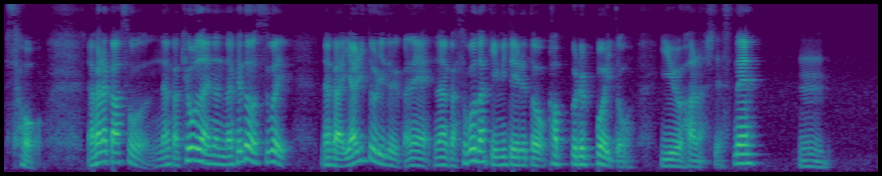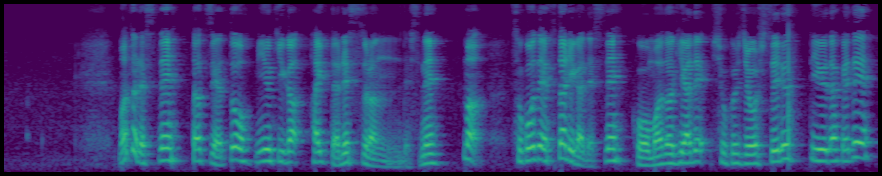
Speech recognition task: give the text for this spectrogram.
そう。なかなかそう、なんか兄弟なんだけど、すごい、なんかやりとりというかね、なんかそこだけ見ているとカップルっぽいという話ですね。うん。またですね、達也とみゆきが入ったレストランですね。まあ、そこで二人がですね、こう窓際で食事をしてるっていうだけで、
